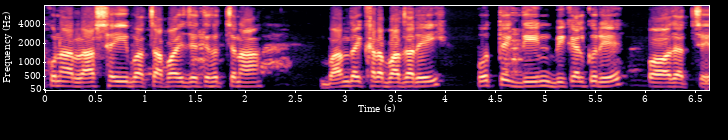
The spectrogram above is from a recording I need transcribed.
এখন আর রাজশাহী বা চাপায় যেতে হচ্ছে না। বান্দাইখাড়া বাজারেই প্রত্যেক দিন বিকেল করে পাওয়া যাচ্ছে।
